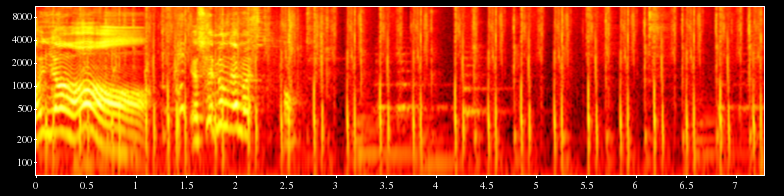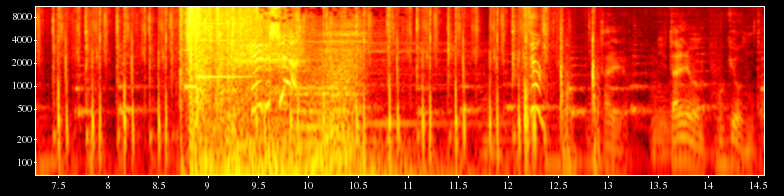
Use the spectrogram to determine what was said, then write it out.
아니 야야 세 명 잡으면 어. 기다려 기다리면 복이 온다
